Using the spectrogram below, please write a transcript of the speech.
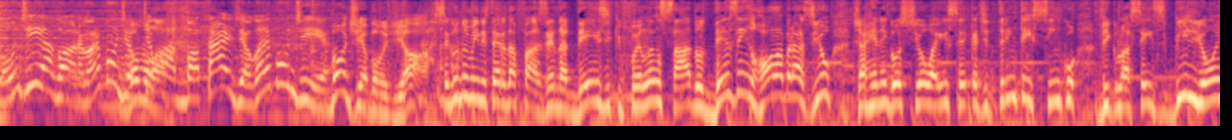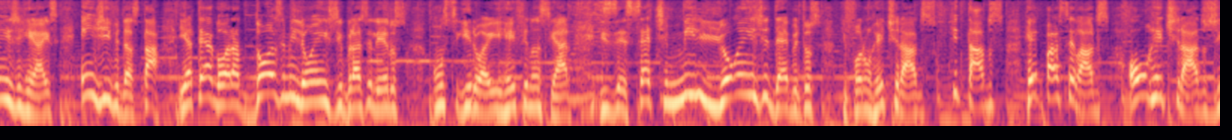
Bom dia agora, agora é bom dia. Vamos eu tinha lá. falado boa tarde, agora é bom dia. Bom dia, bom dia. Ó, segundo o Ministério da Fazenda, desde que foi lançado, Desenrola Brasil já renegociou aí cerca de 35,6 bilhões de reais em dívidas, tá? E até agora, 12 milhões de brasileiros conseguiram aí refinanciar 17 milhões de débitos que foram retirados, quitados, reparcelados ou retirados de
